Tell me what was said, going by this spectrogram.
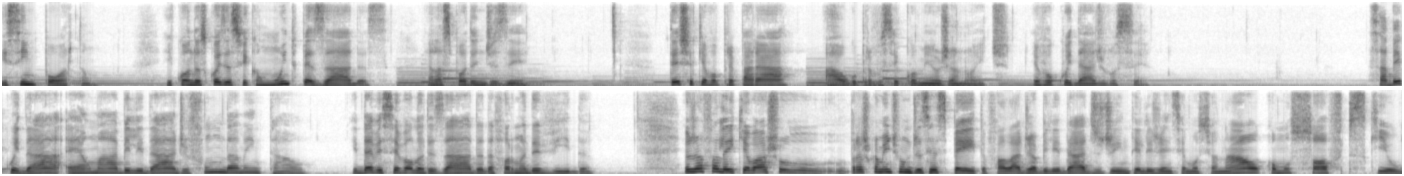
e se importam. E quando as coisas ficam muito pesadas, elas podem dizer: Deixa que eu vou preparar algo para você comer hoje à noite. Eu vou cuidar de você. Saber cuidar é uma habilidade fundamental e deve ser valorizada da forma devida. Eu já falei que eu acho praticamente um desrespeito falar de habilidades de inteligência emocional como soft skill,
